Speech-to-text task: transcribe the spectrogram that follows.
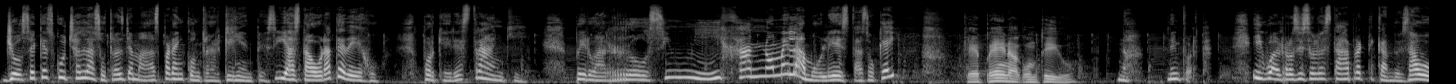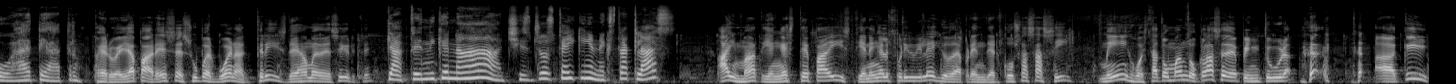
yo sé que escuchas las otras llamadas para encontrar clientes y hasta ahora te dejo, porque eres tranqui. Pero a Rosy, mi hija, no me la molestas, ¿ok? Qué pena contigo. No, no importa. Igual Rosy solo estaba practicando esa bobada de teatro. Pero ella parece súper buena actriz, déjame decirte. Que actriz ni que nada. She's just taking an extra class. Ay, Mati, en este país tienen el privilegio de aprender cosas así. Mi hijo está tomando clase de pintura. Aquí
